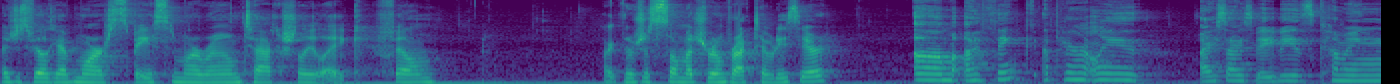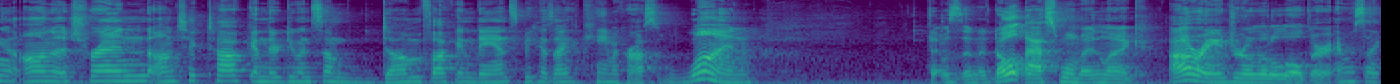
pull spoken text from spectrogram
I just feel like I have more space and more room to actually like film. Like there's just so much room for activities here. Um, I think apparently Ice Ice Baby is coming on a trend on TikTok and they're doing some dumb fucking dance because I came across one that was an adult ass woman, like our age or a little older, and was like,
